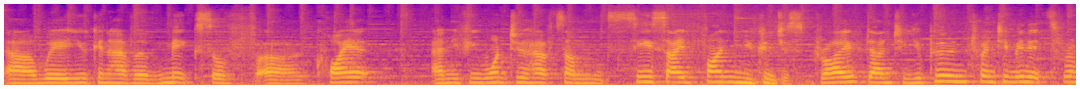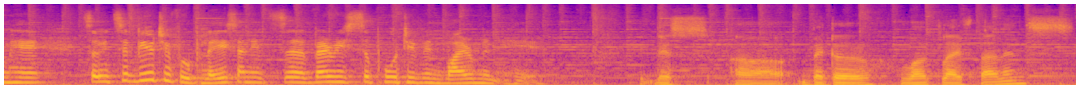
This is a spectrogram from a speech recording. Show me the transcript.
uh, where you can have a mix of uh, quiet and if you want to have some seaside fun, you can just drive down to Yeppoon, 20 minutes from here. So it's a beautiful place and it's a very supportive environment here. There's a better work-life balance.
